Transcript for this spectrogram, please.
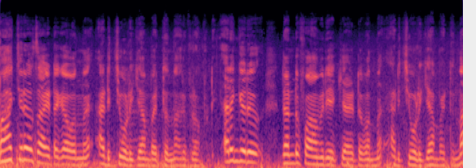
ബാച്ചിലേഴ്സ് ആയിട്ടൊക്കെ വന്ന് അടിച്ചു പൊളിക്കാൻ പറ്റുന്ന ഒരു പ്രോപ്പർട്ടി അല്ലെങ്കിൽ ഒരു രണ്ട് ഫാമിലിയൊക്കെ ആയിട്ട് വന്ന് അടിച്ചു പൊളിക്കാൻ പറ്റുന്ന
